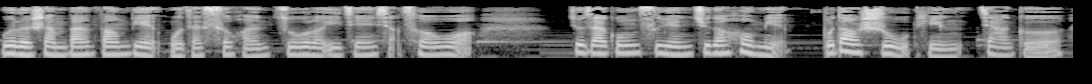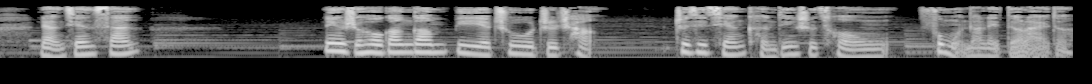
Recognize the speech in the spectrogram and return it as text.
为了上班方便，我在四环租了一间小侧卧。就在公司园区的后面，不到十五平，价格两千三。那个时候刚刚毕业初入职场，这些钱肯定是从父母那里得来的。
